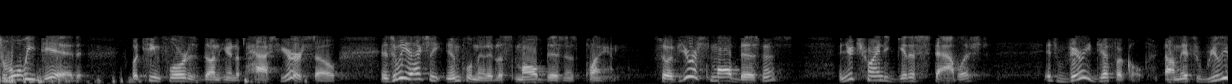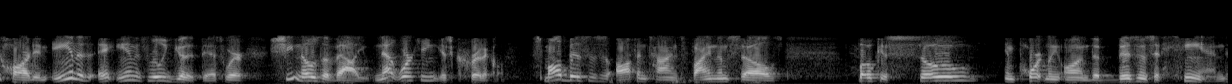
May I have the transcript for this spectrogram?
So what we did, what Team Florida has done here in the past year or so, is we actually implemented a small business plan. So if you're a small business and you're trying to get established, it's very difficult. Um, it's really hard, and Ann is, Ann is really good at this, where she knows the value. Networking is critical. Small businesses oftentimes find themselves focused so importantly on the business at hand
